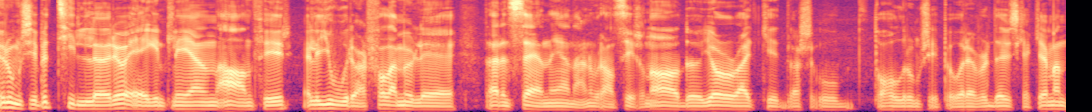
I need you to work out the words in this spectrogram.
Romskipet tilhører jo egentlig en annen fyr. Eller gjorde i hvert fall. Det er mulig det er en scene i eneren hvor han sier sånn oh, du, You're right, kid. Vær så god, behold romskipet. Whatever. Det husker jeg ikke. Men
